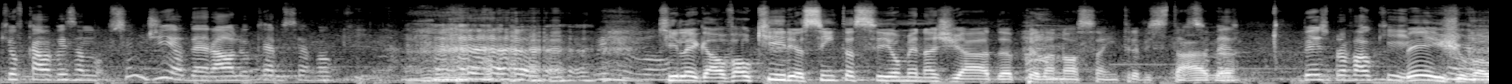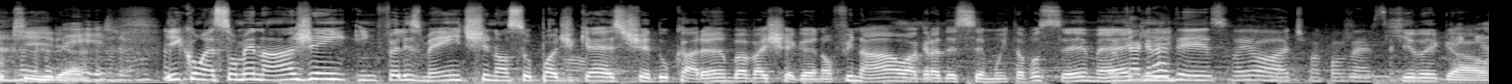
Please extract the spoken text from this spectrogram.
que eu ficava pensando, se um dia eu der aula, eu quero ser a Valquíria. Muito bom. Que legal. Valquíria, sinta-se homenageada pela nossa entrevistada. Isso mesmo. Beijo pra Valkyria. Beijo, Valkyria. Beijo. E com essa homenagem, infelizmente, nosso podcast do Caramba vai chegando ao final. Agradecer muito a você, Meg. Eu que agradeço, foi ótima a conversa. Que legal.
